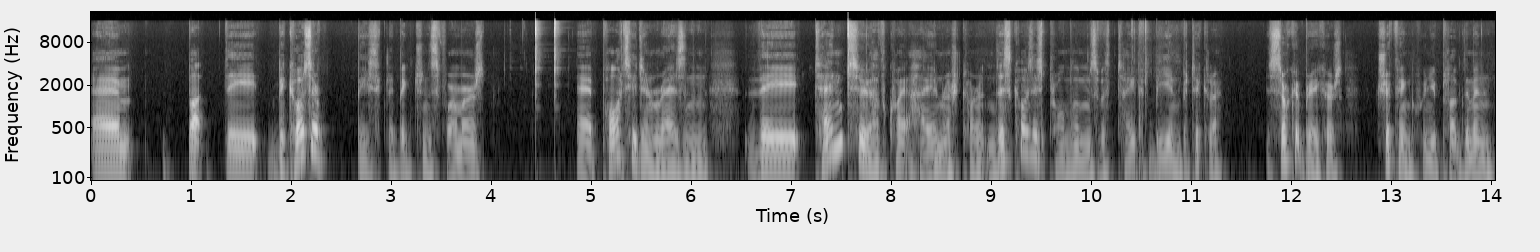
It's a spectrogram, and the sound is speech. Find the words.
Um, but they, because they're basically big transformers, uh, potted in resin, they tend to have quite a high inrush current, and this causes problems with type B in particular. Circuit breakers tripping when you plug them in.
